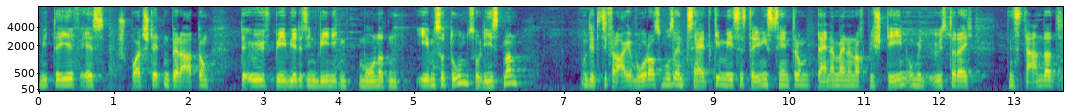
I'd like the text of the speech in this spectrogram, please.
mit der IFS Sportstättenberatung. Der ÖFB wird es in wenigen Monaten ebenso tun, so liest man. Und jetzt die Frage, woraus muss ein zeitgemäßes Trainingszentrum deiner Meinung nach bestehen, um in Österreich den Standard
